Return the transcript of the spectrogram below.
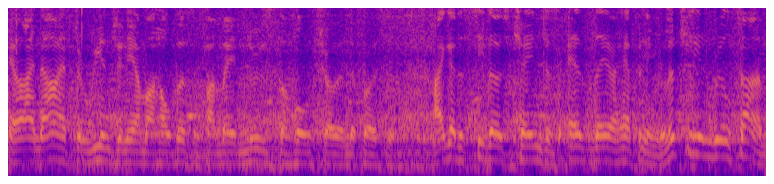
and I now have to re-engineer my whole business, I may lose the whole show in the process. I got to see those changes as they are happening, literally in real time.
